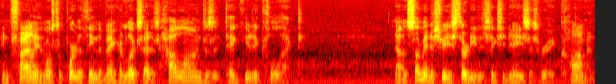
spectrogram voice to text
And finally, the most important thing the banker looks at is how long does it take you to collect? Now, in some industries, 30 to 60 days is very common.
